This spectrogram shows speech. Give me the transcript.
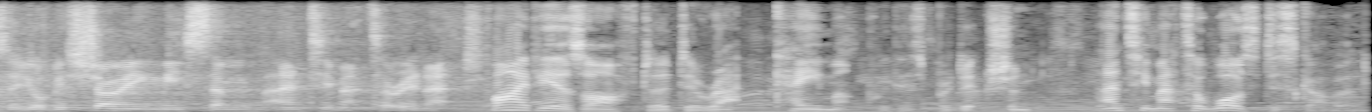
So you'll be showing me some antimatter in action. Five years after Dirac came up with his prediction, antimatter was discovered.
